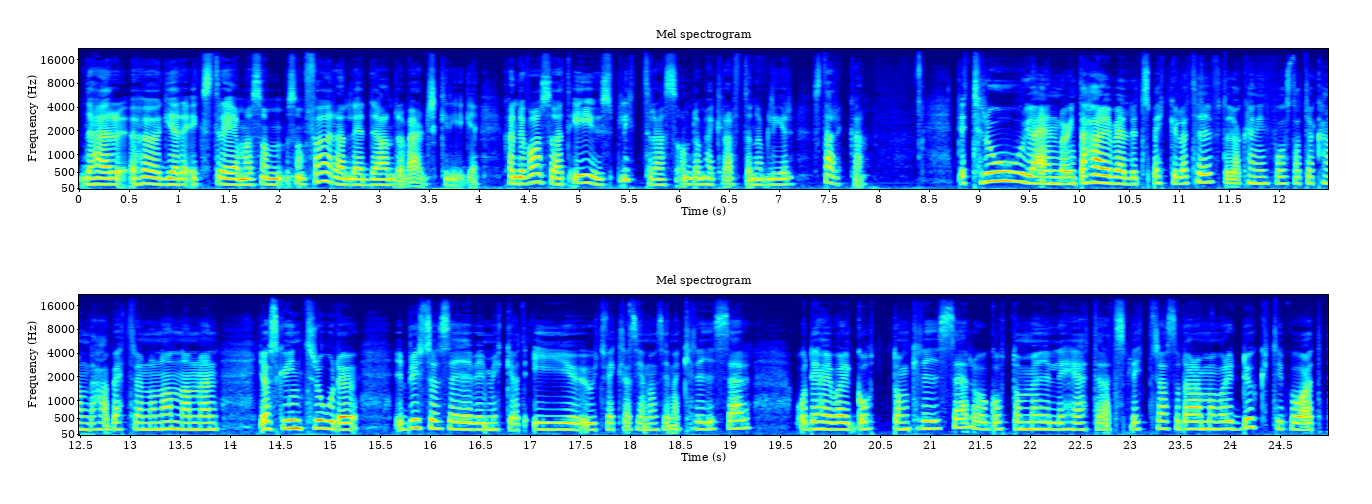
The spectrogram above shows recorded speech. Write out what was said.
det här högerextrema som, som föranledde andra världskriget. Kan det vara så att EU splittras om de här krafterna blir starka? Det tror jag ändå inte. Det här är väldigt spekulativt och jag kan inte påstå att jag kan det här bättre än någon annan men jag skulle inte tro det. I Bryssel säger vi mycket att EU utvecklas genom sina kriser och det har ju varit gott om kriser och gott om möjligheter att splittras och där har man varit duktig på att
